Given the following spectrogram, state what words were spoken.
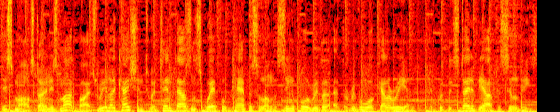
This milestone is marked by its relocation to a 10,000 square foot campus along the Singapore River at the Riverwalk Galleria, equipped with state-of-the-art facilities.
